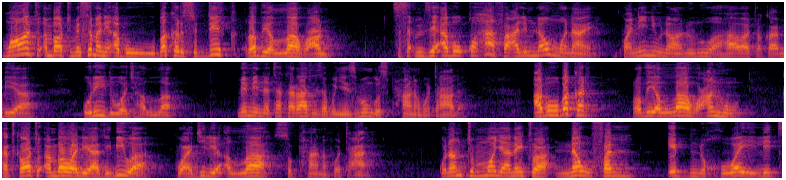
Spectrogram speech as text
mwa watu ambao tumesema ni abu bakar sidiq radiallahu anhu. Sasa mzee abu quhafa alimlaumu mwanaye kwa nini unawanunua hawa? Watu akaambia uridu wajha llah mimi nataka radhi za mwenyezi mungu subhanahu wa taala. Abu bakar radiallahu anhu katika watu ambao waliadhibiwa kwa ajili ya allah subhanahu wa taala. Kuna mtu mmoja anaitwa naufal ibnu khuwailid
